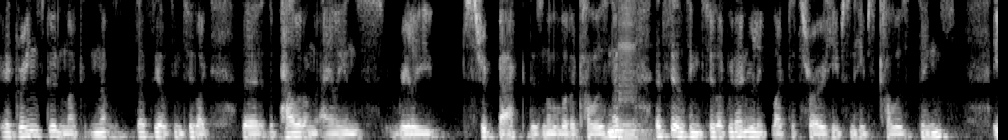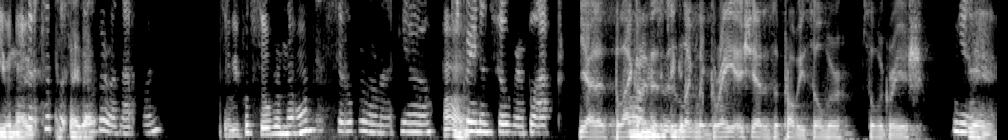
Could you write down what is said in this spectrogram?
yeah, green's good, and like and that's the other thing too. Like the the palette on Aliens really stripped back. There's not a lot of colors, and that's mm. that's the other thing too. Like we don't really like to throw heaps and heaps of colors at things, even though I say that. on that one. Did we put silver on that one? There's silver on it, yeah. Oh. green and silver, black. Yeah, there's black oh, on it. It's like like grayish. Yeah, it's probably silver, silver grayish. Yeah. yeah.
